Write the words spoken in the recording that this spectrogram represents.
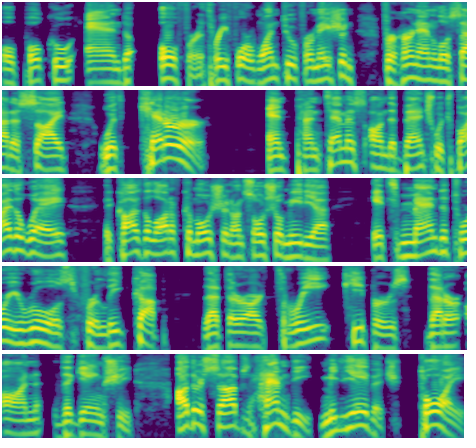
Opoku and Offor. 3 4 1 2 formation for Hernan Losada's side with Ketterer and Pantemis on the bench, which, by the way, it caused a lot of commotion on social media. It's mandatory rules for League Cup that there are three keepers that are on the game sheet. Other subs Hamdi, Miljevic, Toye,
